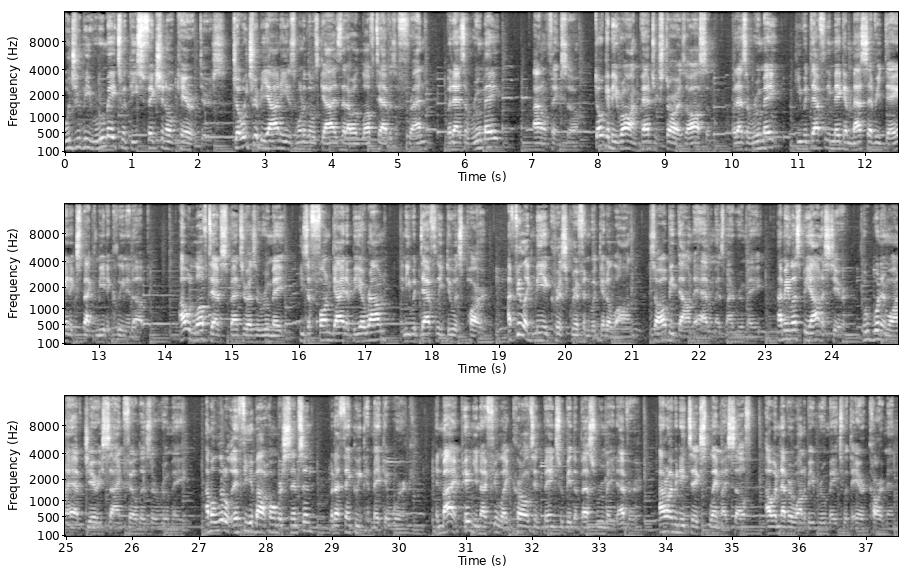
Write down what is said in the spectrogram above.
Would you be roommates with these fictional characters? Joey Tribbiani is one of those guys that I would love to have as a friend, but as a roommate, I don't think so. Don't get me wrong, Patrick Star is awesome, but as a roommate, he would definitely make a mess every day and expect me to clean it up. I would love to have Spencer as a roommate. He's a fun guy to be around, and he would definitely do his part. I feel like me and Chris Griffin would get along, so I'll be down to have him as my roommate. I mean, let's be honest here. Who wouldn't want to have Jerry Seinfeld as their roommate? I'm a little iffy about Homer Simpson, but I think we can make it work. In my opinion, I feel like Carlton Banks would be the best roommate ever. I don't even need to explain myself. I would never want to be roommates with Eric Cartman.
